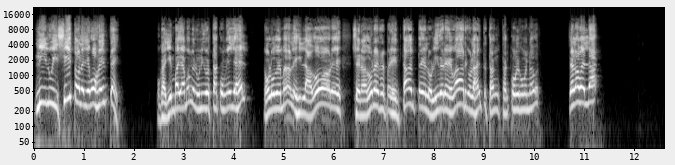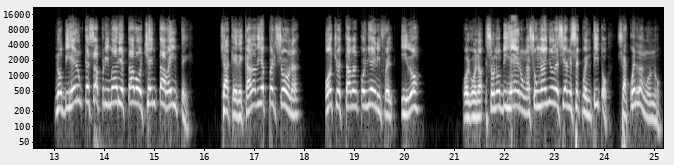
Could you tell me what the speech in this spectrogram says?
Ni Luisito le llevó gente. Porque allí en Bayamón el único que está con ella es él. Todos los demás, legisladores, senadores, representantes, los líderes de barrio, la gente están, están con el gobernador. Esa es la verdad. Nos dijeron que esa primaria estaba 80-20. O sea que de cada 10 personas, 8 estaban con Jennifer y 2 con el gobernador. Eso nos dijeron. Hace un año decían ese cuentito. ¿Se acuerdan o no?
